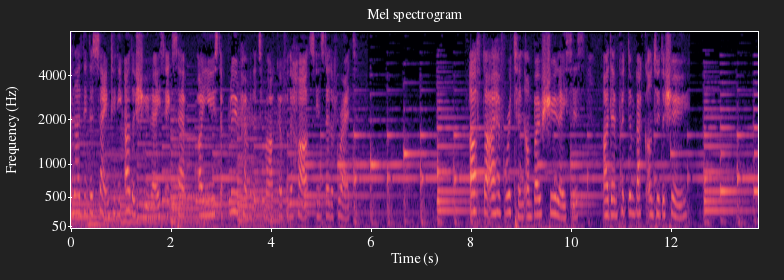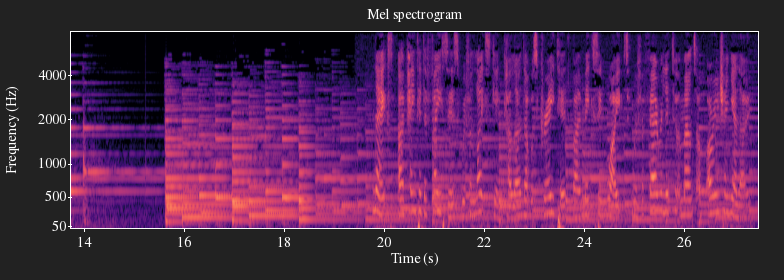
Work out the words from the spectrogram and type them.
And I did the same to the other shoelace except I used a blue permanent marker for the hearts instead of red. After I have written on both shoelaces, I then put them back onto the shoe. Next, I painted the faces with a light skin color that was created by mixing white with a very little amount of orange and yellow.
